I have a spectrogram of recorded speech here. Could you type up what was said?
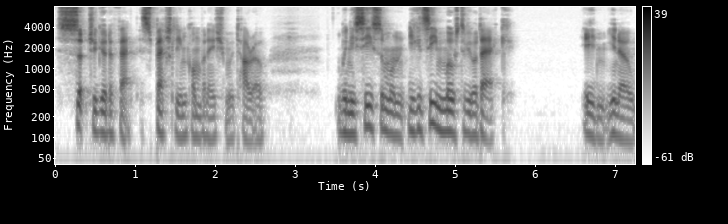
such a good effect, especially in combination with tarot. When you see someone, you can see most of your deck in you know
